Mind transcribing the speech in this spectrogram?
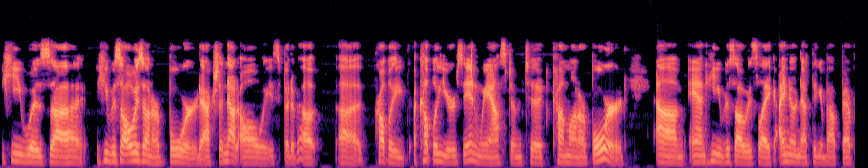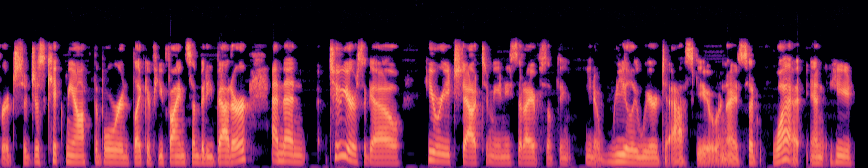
he was uh, he was always on our board actually not always but about uh, probably a couple years in we asked him to come on our board um, and he was always like, I know nothing about beverage, so just kick me off the board. Like if you find somebody better. And then two years ago, he reached out to me and he said, I have something, you know, really weird to ask you. And I said, What? And he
